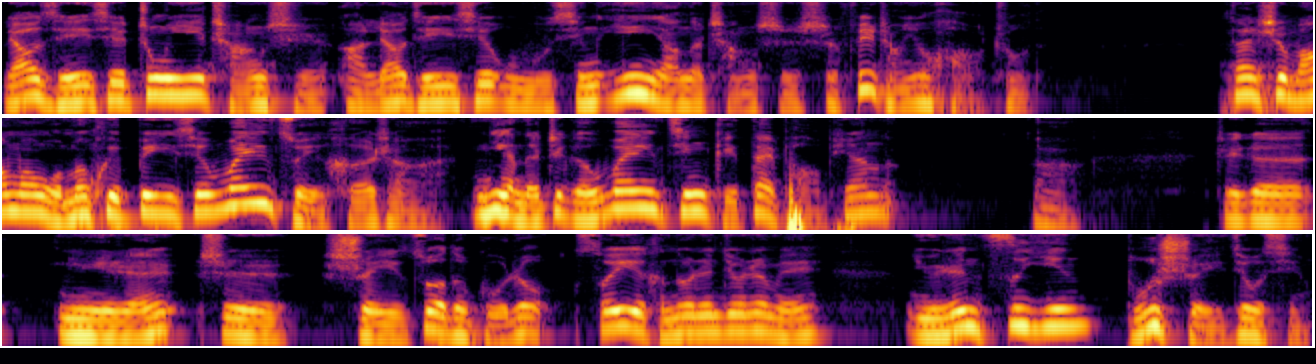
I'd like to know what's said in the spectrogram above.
了解一些中医常识啊，了解一些五行阴阳的常识是非常有好处的。但是，往往我们会被一些歪嘴和尚啊念的这个歪经给带跑偏了啊。这个女人是水做的骨肉，所以很多人就认为女人滋阴补水就行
